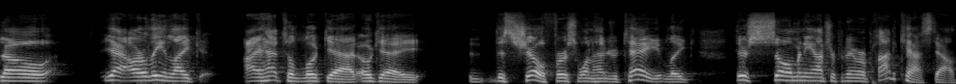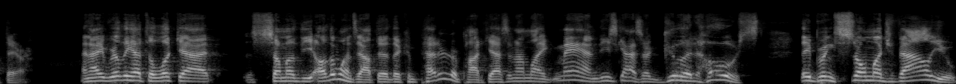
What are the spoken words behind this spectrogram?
So yeah, Arlene, like I had to look at, okay, this show, First 100K, like there's so many entrepreneur podcasts out there. And I really had to look at some of the other ones out there, the competitor podcasts. And I'm like, man, these guys are good hosts. They bring so much value.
